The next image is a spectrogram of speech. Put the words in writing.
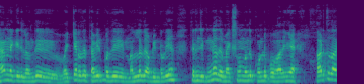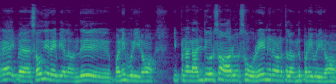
ஹேண்ட் லக்கேஜில் வந்து வைக்கிறத தவிர்ப்பது நல்லது அப்படின்றதையும் தெரிஞ்சுக்கோங்க. அதை மேக்ஸிமம் வந்து கொண்டு போகாதீங்க. அடுத்ததாக இப்போ சவுதி அரேபியாவில் வந்து பணிபுரியிறோம். இப்போ நாங்கள் அஞ்சு வருஷம் ஆறு வருஷம் ஒரே நிறுவனத்தில் வந்து பணிபுரிகிறோம்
